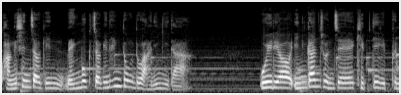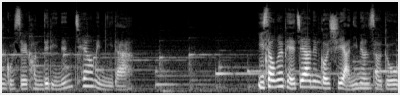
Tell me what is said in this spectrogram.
광신적인 맹목적인 행동도 아닙니다. 오히려 인간 존재의 깊디 깊은 곳을 건드리는 체험입니다. 이성을 배제하는 것이 아니면서도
